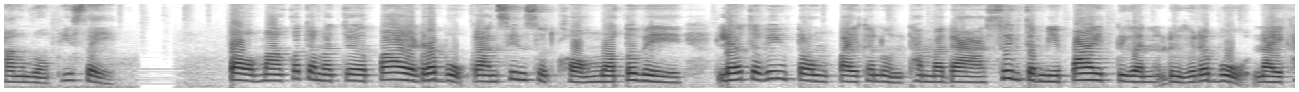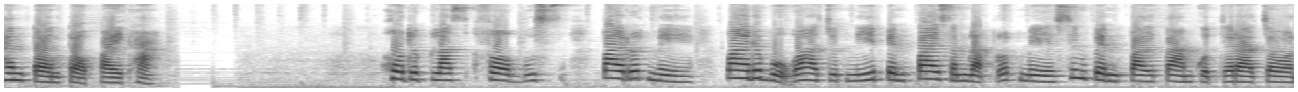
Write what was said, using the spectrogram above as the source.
ทางหลวงพิเศษ ต่อมาก็จะมาเจอป้ายระบุการสิ้นสุดของมอเตอร์เวย์ แล้วจะวิ่งตรงไปถนนธรรมดา ซึ่งจะมีป้ายเตือนหรือระบุในขั้นตอนต่อไปค่ะ h o d Plus for Bus ป้ายรถเมล์ป้ายระบุว่าจุดนี้เป็นป้ายสำหรับรถเมล์ซึ่งเป็นไปตามกฎจราจร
